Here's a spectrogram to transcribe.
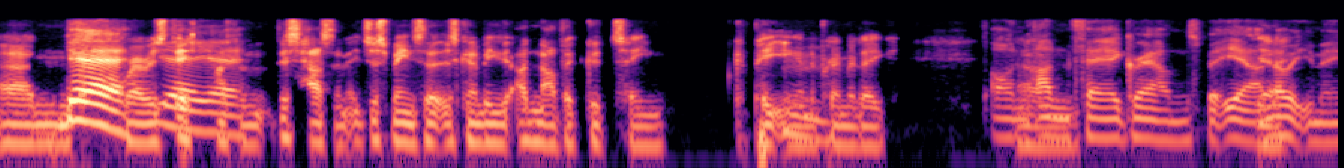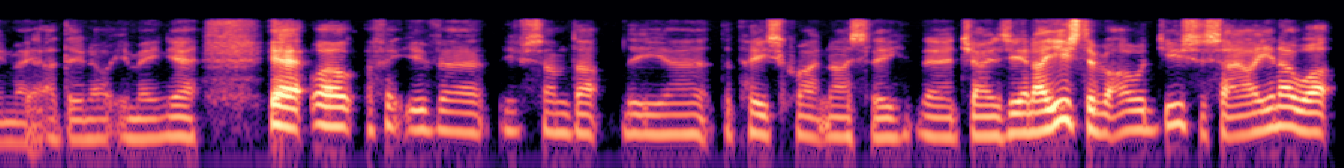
Um, yeah. Whereas yeah, this yeah. hasn't. This hasn't. It just means that there's going to be another good team competing mm. in the hmm. Premier League on um, unfair grounds. But yeah, I yeah. know what you mean, mate. Yeah. I do know what you mean. Yeah, yeah. Well, I think you've uh, you've summed up the uh, the piece quite nicely there, Jonesy. And I used to, I would used to say, oh, you know what,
